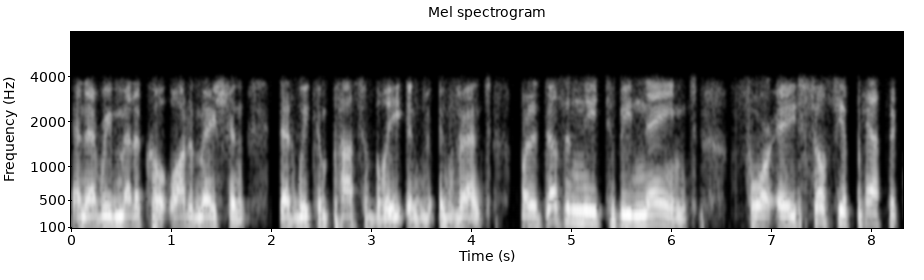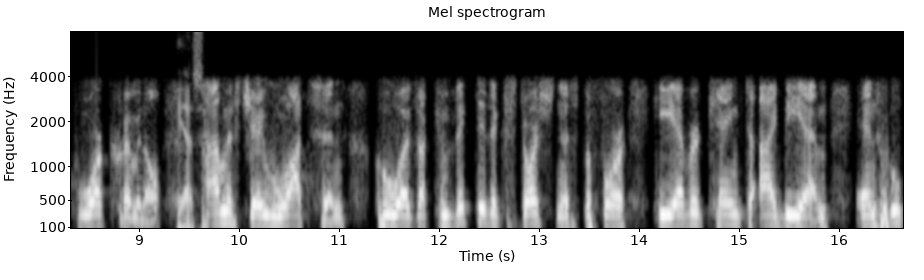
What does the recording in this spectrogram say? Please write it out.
and every medical automation that we can possibly in- invent. But it doesn't need to be named for a sociopathic war criminal, yes. Thomas J. Watson, who was a convicted extortionist before he ever came to IBM and who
